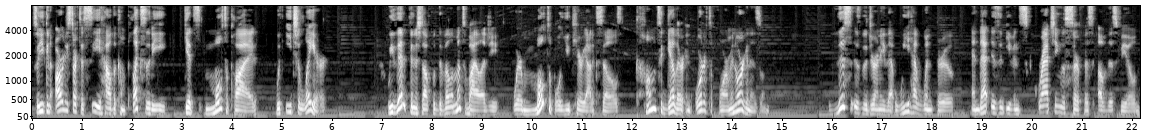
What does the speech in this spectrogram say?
So you can already start to see how the complexity gets multiplied with each layer. We then finished off with developmental biology, where multiple eukaryotic cells come together in order to form an organism. This is the journey that we have went through, and that isn't even scratching the surface of this field.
